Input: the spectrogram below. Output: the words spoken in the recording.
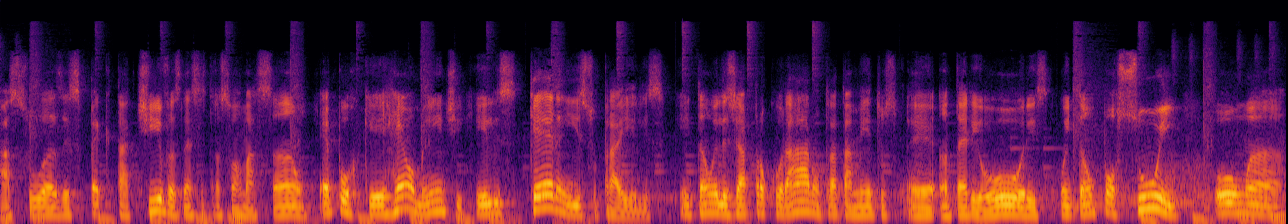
as suas expectativas nessa transformação, é porque realmente eles querem isso para eles. Então eles já procuraram tratamentos é, anteriores, ou então possuem ou uma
